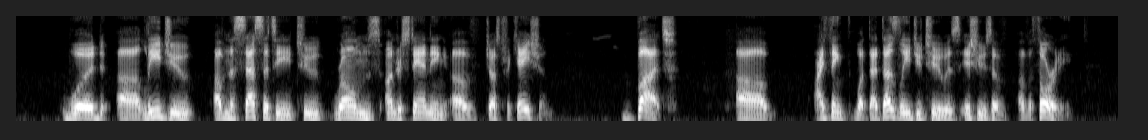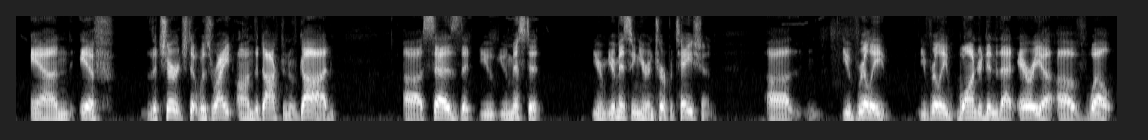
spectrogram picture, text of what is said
would uh, lead you of necessity to Rome's understanding of justification. But uh, I think what that does lead you to is issues of, of authority. And if the church that was right on the doctrine of God uh, says that you you missed it, you're, you're missing your interpretation. Uh, you've really you've really wandered into that area of well,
